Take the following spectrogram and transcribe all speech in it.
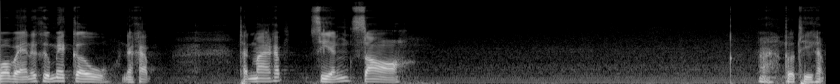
วอแหวนก็คือแม่เกลนะครับ ถัดมาครับเสียงซอ อะโทษทีครับ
